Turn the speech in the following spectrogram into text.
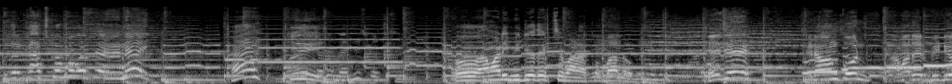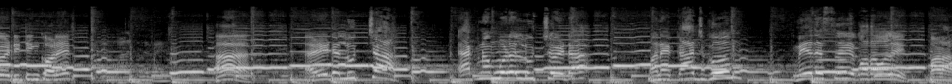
তোদের কাজকর্ম করতে নেই? হ্যাঁ? ও, আমারই ভিডিও দেখছে বাড়া খুব ভালো। এই যে, এটা অঙ্কন, আমাদের ভিডিও এডিটিং করে। হ্যাঁ আর এটা লুচ্চা। এক নম্বরের লুচ্চ এটা। মানে কাজ গম, মেয়েদের সঙ্গে কথা বলে পাড়া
